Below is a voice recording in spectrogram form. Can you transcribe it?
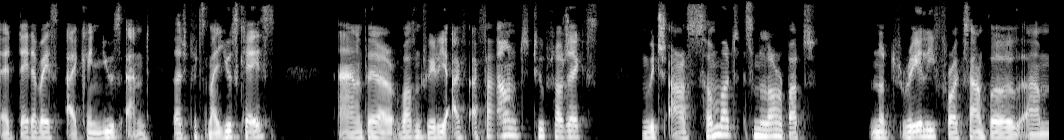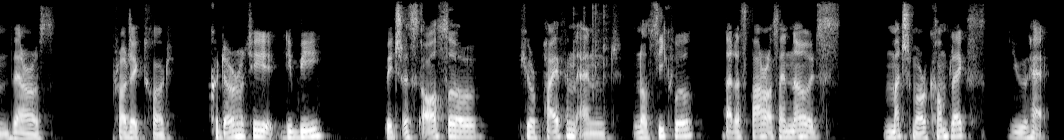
uh, database I can use and that fits my use case and there wasn't really. I, I found two projects which are somewhat similar, but not really. For example, um, there's a project called Codernity DB, which is also pure Python and NoSQL. But as far as I know, it's much more complex. You ha-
